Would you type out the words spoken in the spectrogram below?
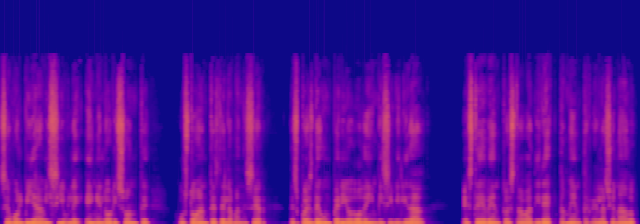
se volvía visible en el horizonte justo antes del amanecer, después de un periodo de invisibilidad. Este evento estaba directamente relacionado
